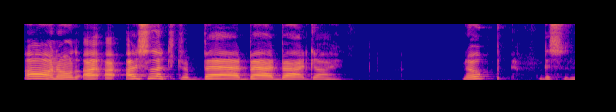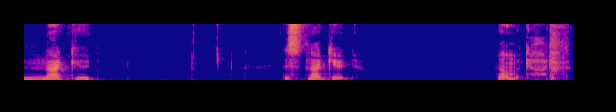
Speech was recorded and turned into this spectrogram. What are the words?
Oh no, I, I, I selected a bad, bad, bad guy. Nope. This is not good. This is not good. Oh my god.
